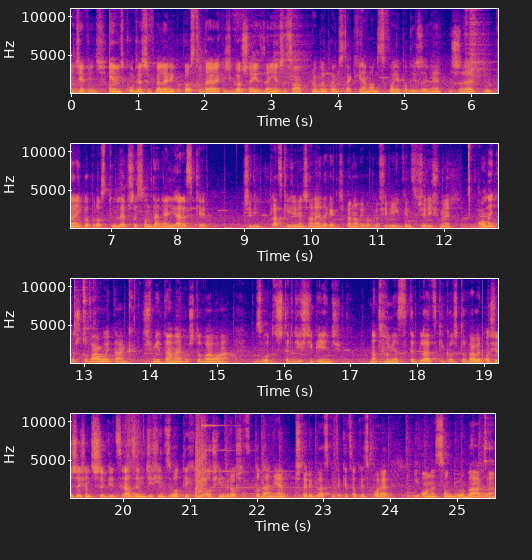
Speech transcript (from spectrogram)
2,9. Nie wiem, kurde, czy w galerii po prostu dają jakieś gorsze jedzenie, czy co? Próbuję powiedzieć tak, ja mam swoje podejrzenie, że tutaj po prostu lepsze są dania jarskie. Czyli placki ziemniaczane, tak jak ci panowie poprosili, więc wzięliśmy. One kosztowały tak, śmietana kosztowała złoty 45 Natomiast te placki kosztowały 8,63, więc razem 10 zł i 8 groszy to danie. Cztery placki, takie całkiem spore i one są grubawe.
